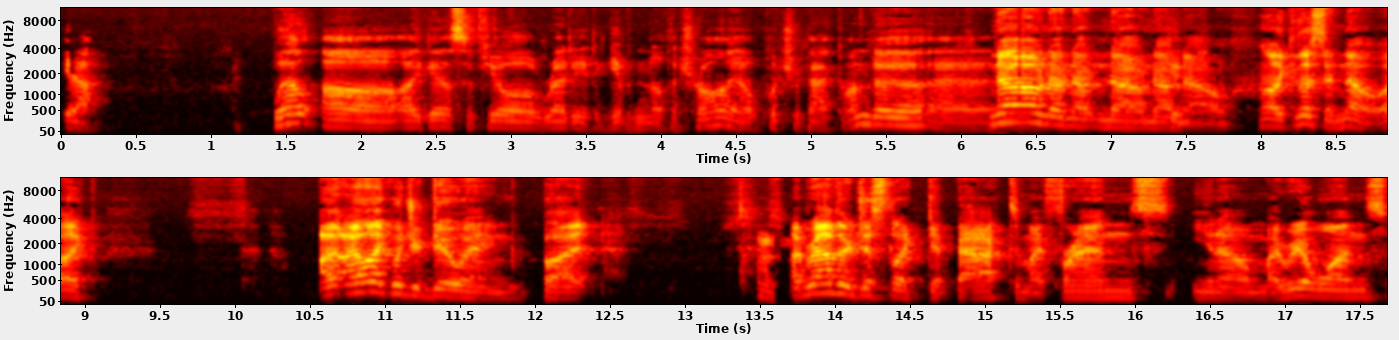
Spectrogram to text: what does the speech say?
Yeah. Well, uh, I guess if you're ready to give it another try, I'll put you back under and. No, no, no, no, no, Good. no. Like, listen, no, like, I, I like what you're doing, but Hmm. I'd rather just like get back to my friends, you know, my real ones,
